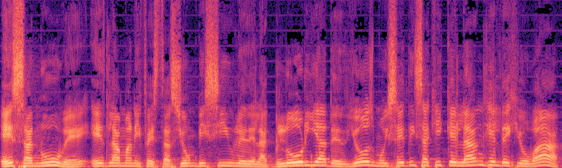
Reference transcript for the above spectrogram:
Esa nube es la manifestación visible de la gloria de Dios. Moisés dice aquí que el ángel de Jehová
